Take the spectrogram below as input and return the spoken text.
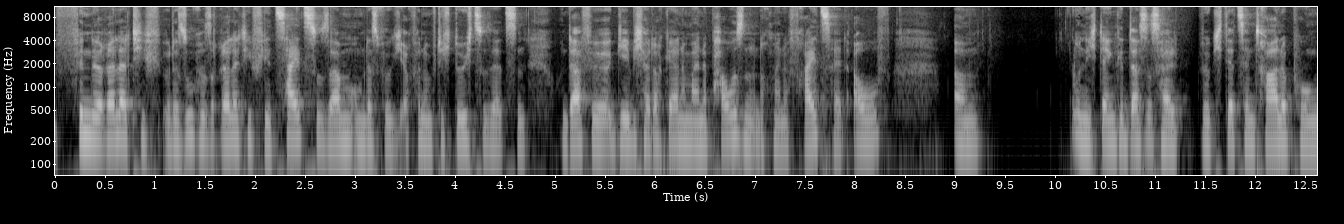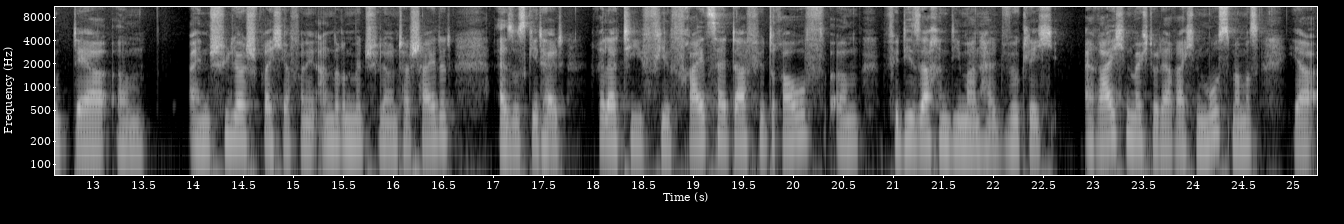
finde relativ oder suche relativ viel Zeit zusammen, um das wirklich auch vernünftig durchzusetzen. Und dafür gebe ich halt auch gerne meine Pausen und auch meine Freizeit auf. Ähm, und ich denke, das ist halt wirklich der zentrale Punkt, der ähm, einen Schülersprecher von den anderen Mitschülern unterscheidet. Also es geht halt relativ viel Freizeit dafür drauf, ähm, für die Sachen, die man halt wirklich erreichen möchte oder erreichen muss. Man muss ja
